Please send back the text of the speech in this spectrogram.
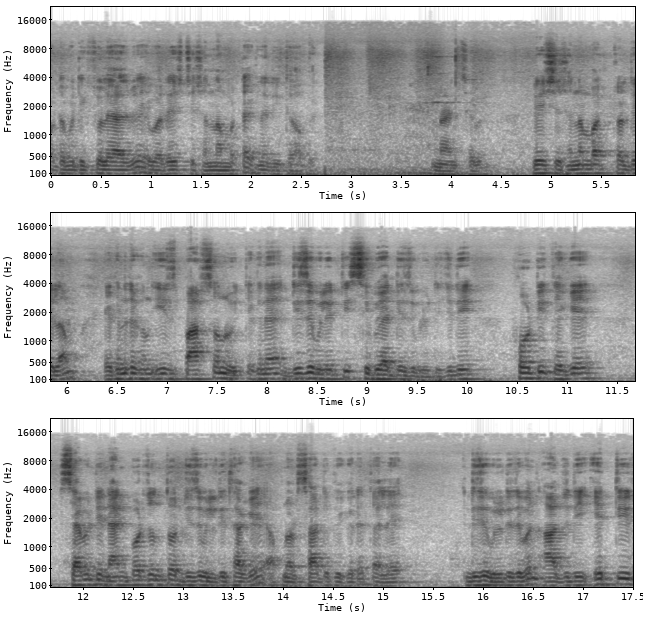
অটোমেটিক চলে আসবে, এবার রেজিস্ট্রেশন নাম্বারটা এখানে দিতে হবে। নাইন সেভেন। রেজিস্ট্রেশন নাম্বারটা দিলাম। এখানে দেখুন ইজ পার্সন উইথ এখানে ডিসেবিলিটি সিভিয়ার ডিসেবিলিটি যদি ফোরটি থেকে সেভেন্টি নাইন পর্যন্ত ডিসেবিলিটি থাকে আপনার সার্টিফিকেটে তাহলে ডিসেবিলিটি দেবেন। আর যদি এইটটির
